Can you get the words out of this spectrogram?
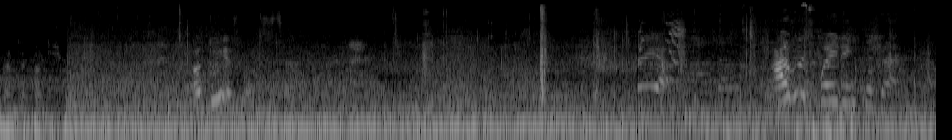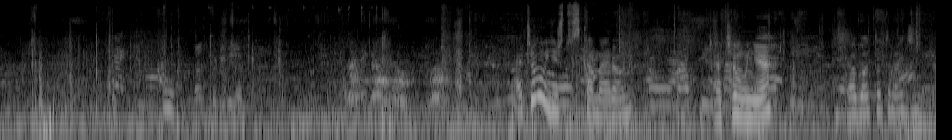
Będzie tam gdzieś. O, tu jest miejsce. I was waiting for them. A czemu idziesz tu z kamerą? A czemu nie? No bo to trochę dziwne.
